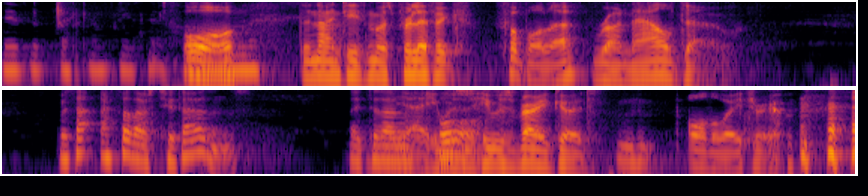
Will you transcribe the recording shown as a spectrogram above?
David Beckham brings it home. Or the 90s most prolific footballer, Ronaldo. Was that? I thought that was 2000s. Like 2004. Yeah, he was he was very good all the way through.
